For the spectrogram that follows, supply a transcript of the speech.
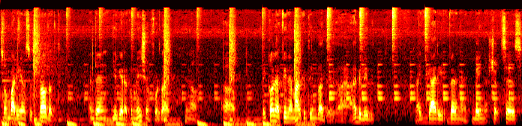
somebody else's product, and then you get a commission for that. You know, uh, they call it affiliate marketing, but I, I believe it. Like Gary Vaynerchuk says,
